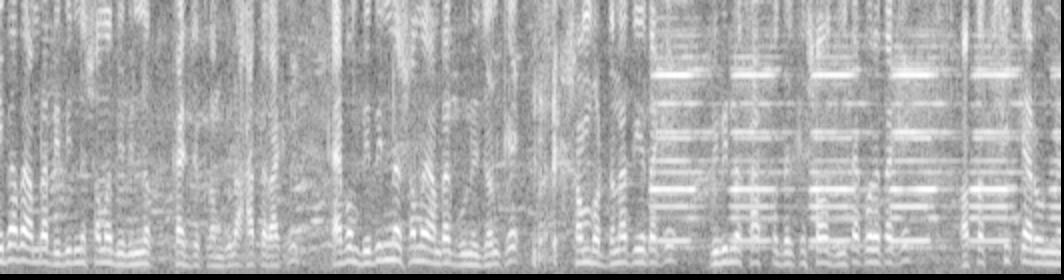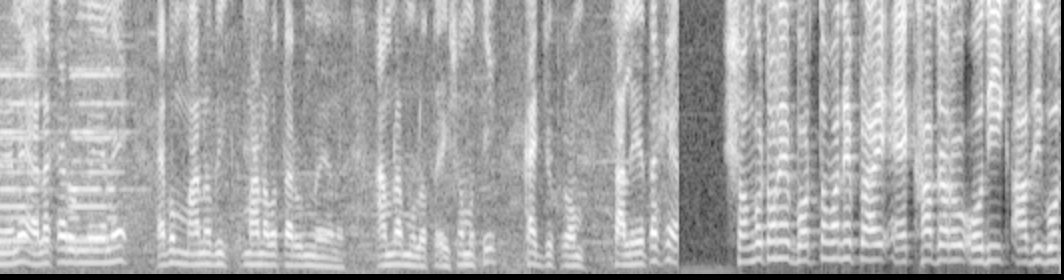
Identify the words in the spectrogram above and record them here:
এইভাবে আমরা বিভিন্ন সময় বিভিন্ন কার্যক্রমগুলো হাতে রাখি এবং বিভিন্ন সময় আমরা গুণীজনকে সম্বর্ধনা দিয়ে থাকি, বিভিন্ন ছাত্রদেরকে সহযোগিতা করে থাকি। অর্থাৎ শিক্ষার উন্নয়নে, এলাকার উন্নয়নে এবং মানবিক, মানবতার উন্নয়নে আমরা মূলত এই সমতি কার্যক্রম চালিয়ে থাকি। সংগঠনে বর্তমানে প্রায় এক হাজারও অধিক আজীবন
